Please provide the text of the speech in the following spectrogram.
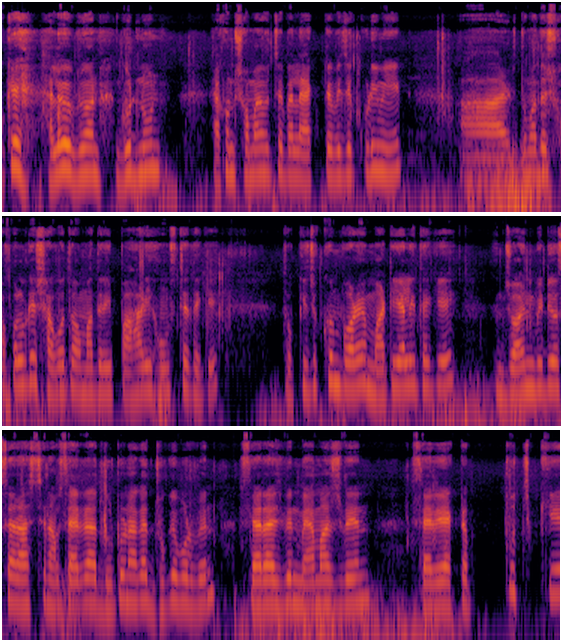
ওকে হ্যালো এভরিওয়ান গুড নুন এখন সময় হচ্ছে বেলা একটা বেজে কুড়ি মিনিট। আর তোমাদের সকলকে স্বাগত আমাদের এই পাহাড়ি হোমস্টে থেকে। তো কিছুক্ষণ পরে মাটিয়ালি থেকে জয়েন্ট ভিডিও স্যার আসছেন। স্যাররা দুটো নাগাদ ঢুকে পড়বেন। স্যার আসবেন ম্যাম আসবেন। স্যারের একটা পুচকে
